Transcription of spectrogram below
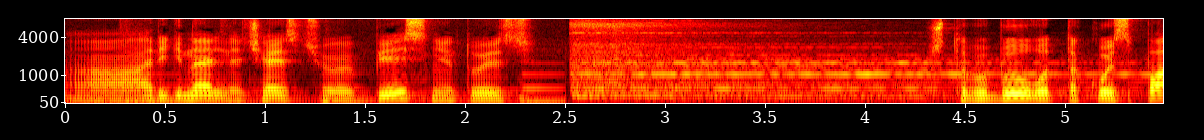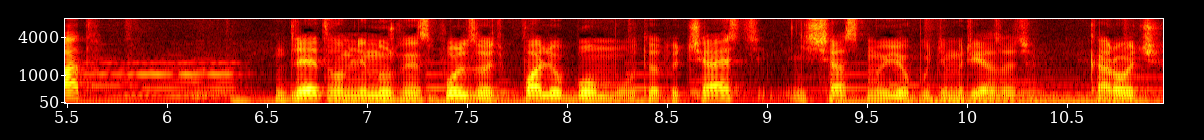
а, оригинальной частью песни, то есть чтобы был вот такой спад. Для этого мне нужно использовать по-любому вот эту часть, и сейчас мы ее будем резать. Короче,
